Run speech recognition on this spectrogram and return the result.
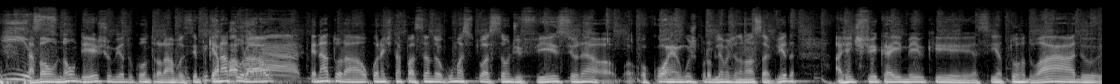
Isso. Tá bom? Não deixe o medo controlar você, porque é natural, apavorado. é natural quando a gente está passando alguma situação difícil, né? Ocorrem alguns problemas na nossa vida, a gente fica aí meio que assim, atordoado,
